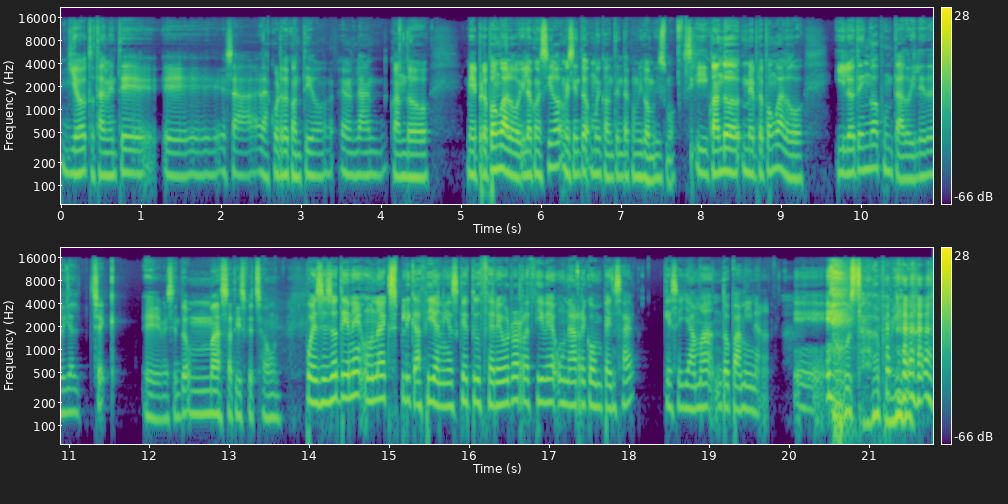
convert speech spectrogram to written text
Yo totalmente eh, de acuerdo contigo. cuando me propongo algo y lo consigo, me siento muy contento conmigo mismo. Y cuando me propongo algo y lo tengo apuntado y le doy al check, eh, me siento más satisfecha aún. Pues eso tiene una explicación y es que tu cerebro recibe una recompensa que se llama dopamina. Eh, Me gusta la dopamina.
